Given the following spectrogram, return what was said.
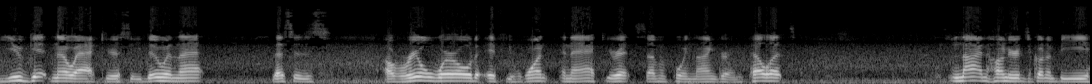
You get no accuracy doing that. This is a real world if you want an accurate 7.9 grain pellet. 900 is going to be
